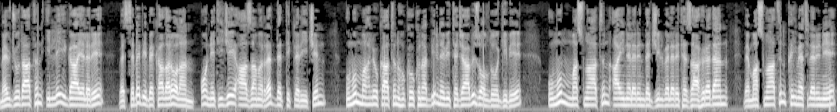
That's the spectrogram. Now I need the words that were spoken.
mevcudatın ille-i gayeleri ve sebebi bekaları olan o netice-i azamı reddettikleri için umum mahlukatın hukukuna bir nevi tecavüz olduğu gibi umum masnuatın aynelerinde cilveleri tezahür eden ve masnuatın kıymetlerini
